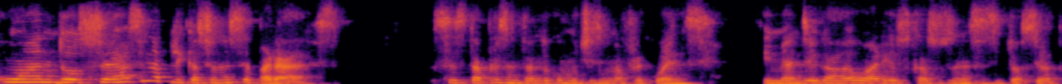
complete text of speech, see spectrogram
cuando se hacen aplicaciones separadas, se está presentando con muchísima frecuencia y me han llegado varios casos en esa situación. O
